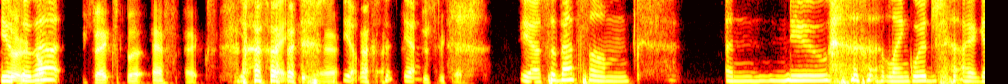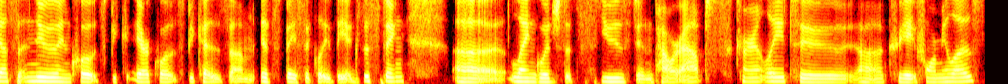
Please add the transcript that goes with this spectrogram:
Yeah. So, so that FX, but FX. Yes, right. yeah. yeah. Yeah. Just to be clear. Yeah. So that's um a new language, I guess, a new in quotes, air quotes, because um, it's basically the existing uh, language that's used in Power Apps currently to uh, create formulas.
